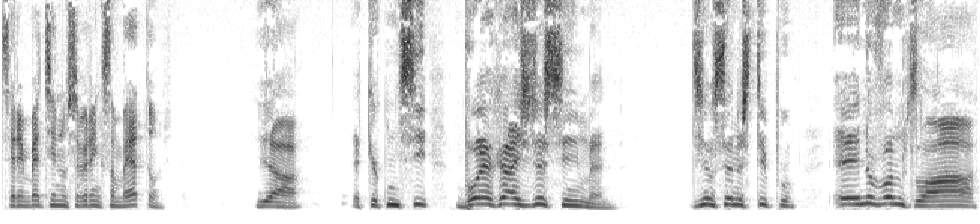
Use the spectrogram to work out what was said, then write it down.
De serem betos e não saberem que são betos? Ya, yeah. é que eu conheci boé gajos assim, mano. Diziam cenas tipo... Ei, não vamos lá,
